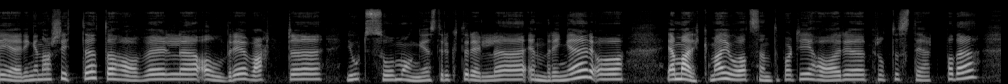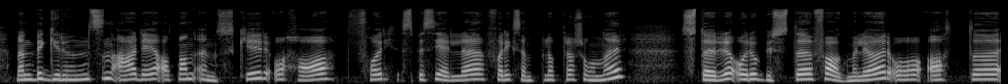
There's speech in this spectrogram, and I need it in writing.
regjeringen har sittet. Det har vel aldri vært gjort så mange strukturelle endringer. Og jeg merker meg jo at Senterpartiet har eh, protestert på det. Men begrunnelsen er det at man ønsker å ha for spesielle f.eks. operasjoner større og robuste fagmiljøer, og at eh,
